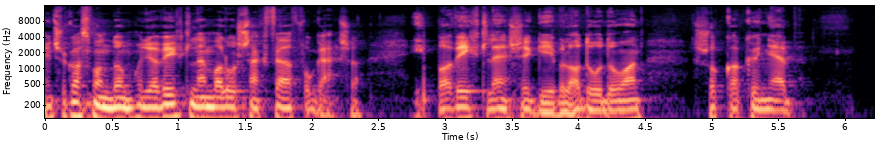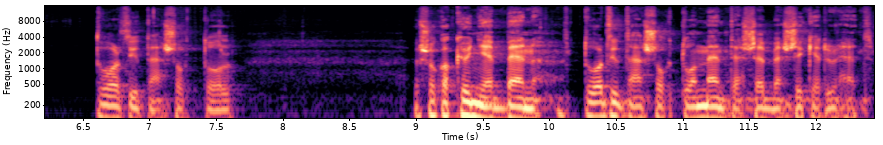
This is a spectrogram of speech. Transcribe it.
Én csak azt mondom, hogy a végtelen valóság felfogása épp a végtelenségéből adódóan sokkal könnyebb torzításoktól, sokkal könnyebben torzításoktól mentesebben sikerülhet.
